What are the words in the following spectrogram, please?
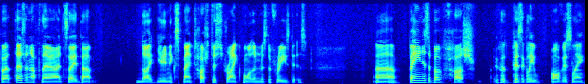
But there's enough there, I'd say, that like you didn't expect Hush to strike more than Mister Freeze did. Uh, Bane is above Hush physically, obviously.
